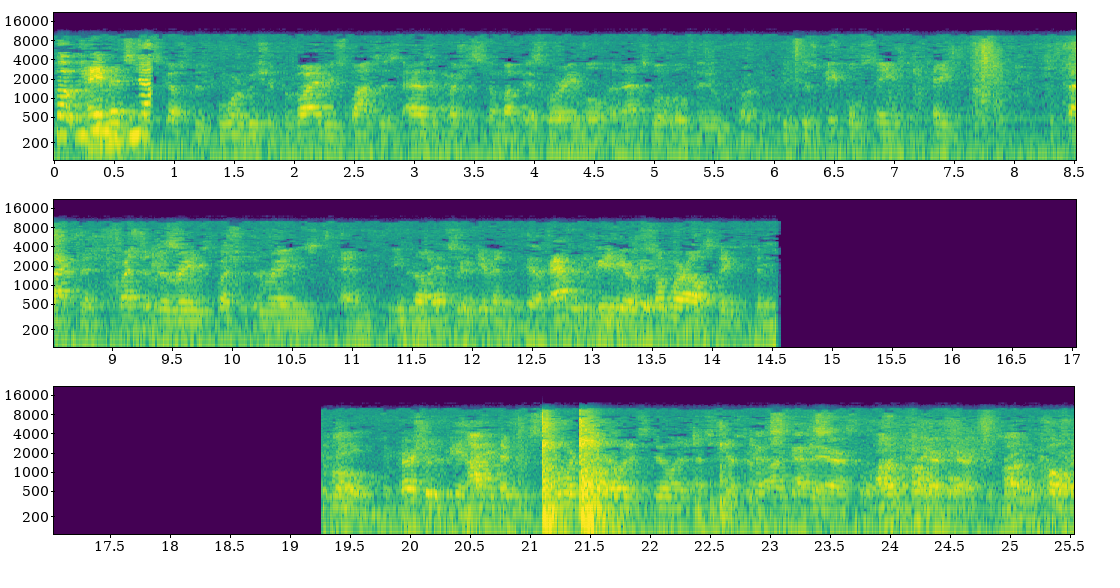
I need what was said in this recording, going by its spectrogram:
But we Payments didn't know, discussed with the board, we should provide responses as the questions come up if we're able, and that's what we'll do, because people seem to take the fact that questions are raised, questions are raised, and even though answers are given after the meeting or somewhere else, they, they impression is being made that the board doesn't know what it's doing, and that's just an That's, that's unfair, unfair characterization. uncalled.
